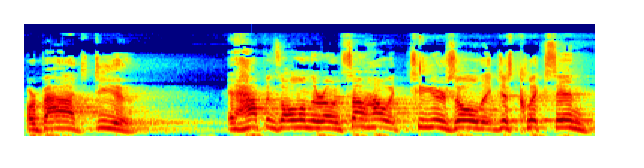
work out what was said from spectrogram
or bad, do you? It happens all on their own. Somehow at two years old, it just clicks in.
